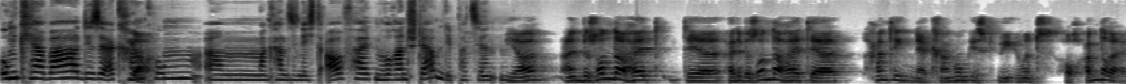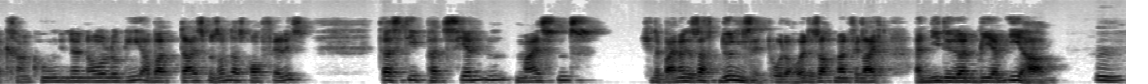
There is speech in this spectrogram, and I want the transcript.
umkehrbar, diese Erkrankung. Ja. Ähm, man kann sie nicht aufhalten. Woran sterben die Patienten? Ja, eine Besonderheit der, eine Besonderheit der Huntington-Erkrankung ist, wie übrigens auch andere Erkrankungen in der Neurologie, aber da ist besonders auffällig, dass die Patienten meistens, ich hätte beinahe gesagt, dünn sind oder heute sagt man vielleicht einen niedrigeren BMI haben. Mhm.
